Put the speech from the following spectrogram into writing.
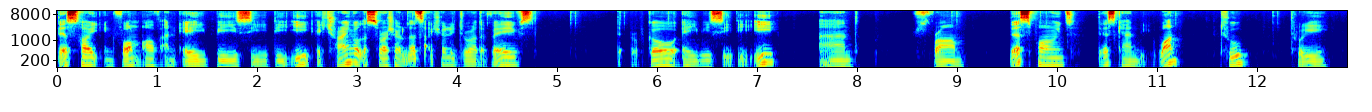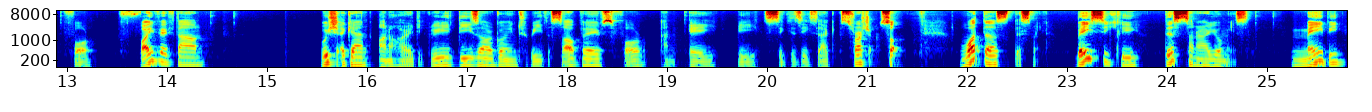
this high in form of an A, B, C, D, E, a triangle structure. Let's actually draw the waves. There we go, A, B, C, D, E. And from this point, this can be one, two, three, four, five wave down, which again, on a higher degree, these are going to be the subwaves for an A, B, zigzag structure. So what does this mean? Basically, this scenario means maybe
